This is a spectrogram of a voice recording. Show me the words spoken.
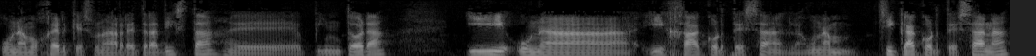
Una mujer que es una retratista, eh, pintora, y una hija cortesana, una chica cortesana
